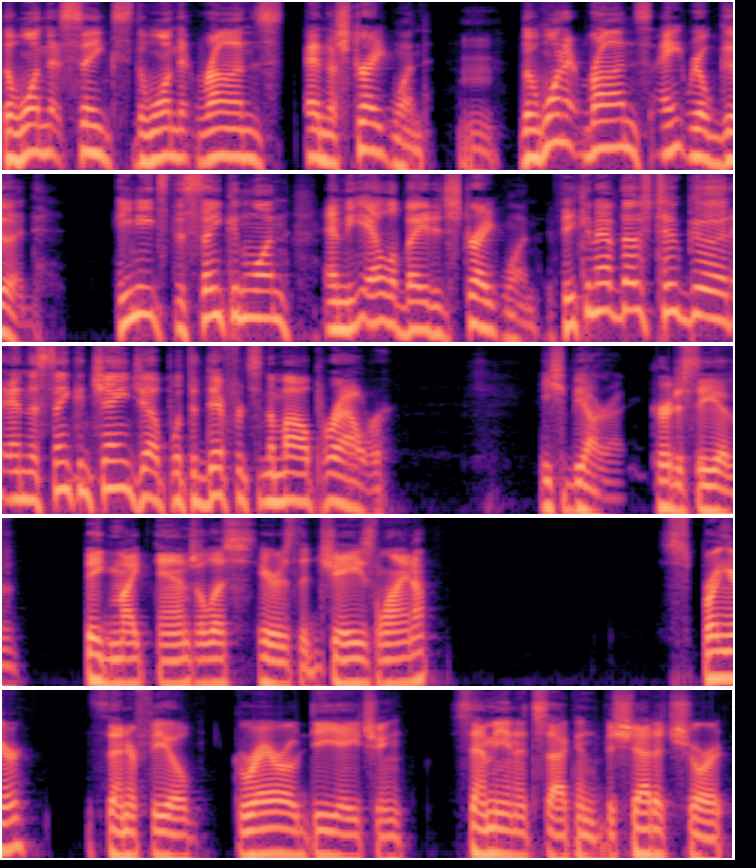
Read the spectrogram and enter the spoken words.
the one that sinks, the one that runs, and the straight one. Mm. The one that runs ain't real good. He needs the sinking one and the elevated straight one. If he can have those two good and the sinking changeup with the difference in the mile per hour, He should be all right. Courtesy of Big Mike D'Angelis, here's the Jays lineup Springer, center field, Guerrero DHing, Semien at second, Bichette at short,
